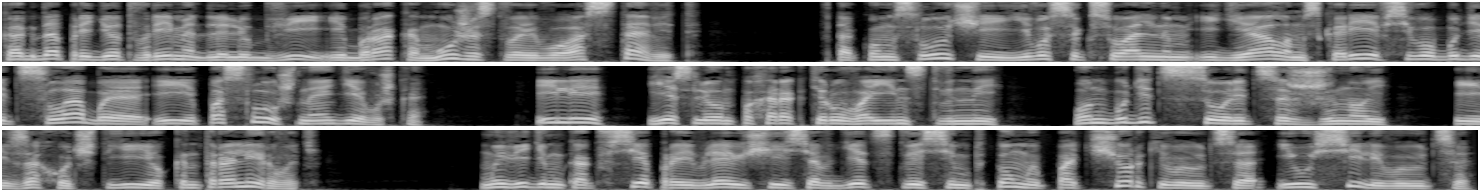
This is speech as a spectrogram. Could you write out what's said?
когда придет время для любви и брака, мужество его оставит. В таком случае его сексуальным идеалом, скорее всего, будет слабая и послушная девушка. Или, если он по характеру воинственный, он будет ссориться с женой и захочет ее контролировать. Мы видим, как все проявляющиеся в детстве симптомы подчеркиваются и усиливаются,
